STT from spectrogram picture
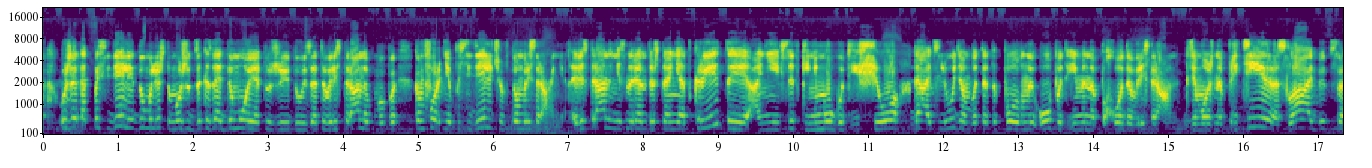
Уже так посидели и думали, что может заказать домой эту же еду из этого ресторана, мы бы комфортнее посидели, чем в том ресторане. Рестораны, несмотря на то, что они открыты, они все-таки не могут еще дать людям вот этот полный опыт именно похода в ресторан, где можно прийти, расслабиться,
